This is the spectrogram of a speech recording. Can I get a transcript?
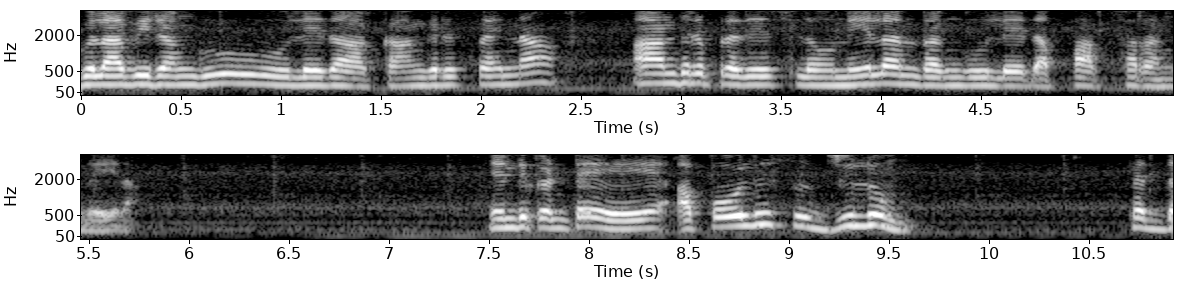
గులాబీ రంగు లేదా కాంగ్రెస్ అయినా ఆంధ్రప్రదేశ్లో నీలం రంగు లేదా పచ్చ రంగు అయినా. ఎందుకంటే ఆ పోలీసు జులుం పెద్ద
